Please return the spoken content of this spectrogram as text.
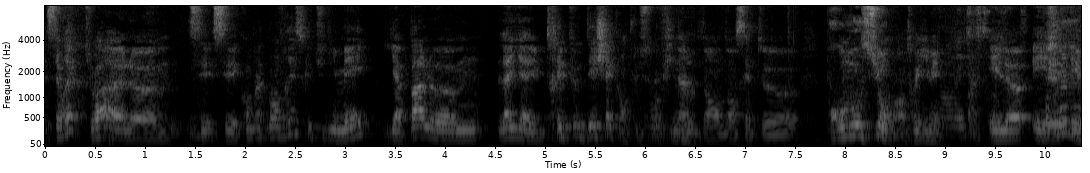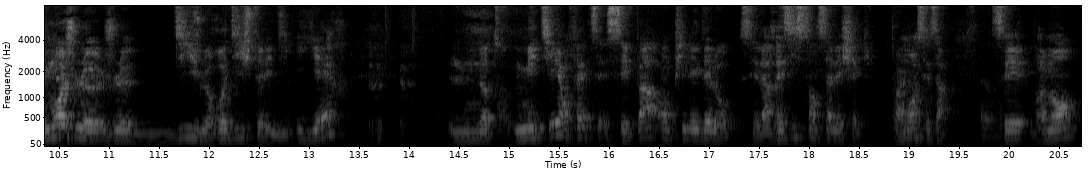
c'est vrai que tu vois, c'est complètement vrai ce que tu dis. Mais il n'y a pas le. Là, il y a eu très peu d'échecs en plus, au final, dans, dans cette euh, promotion, entre guillemets. Et, le, et, et moi, je le, je le dis, je le redis, je te l'ai dit hier. Notre métier, en fait, c'est- c'est pas empiler des lots, c'est la résistance à l'échec. Pour Ouais. moi, c'est ça. C'est vrai. Vraiment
